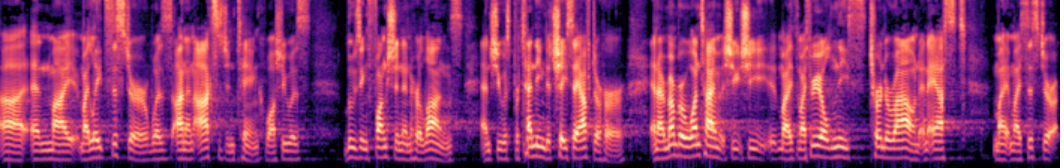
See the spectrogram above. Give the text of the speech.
uh, and my, my late sister was on an oxygen tank while she was losing function in her lungs, and she was pretending to chase after her. And I remember one time, she, she, my, my three year old niece turned around and asked my, my sister,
